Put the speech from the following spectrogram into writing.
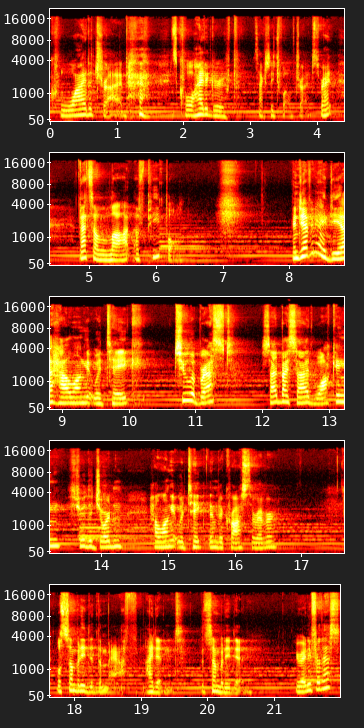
quite a tribe. it's quite a group. It's actually 12 tribes, right? That's a lot of people. And do you have any idea how long it would take two abreast, side by side, walking through the Jordan, how long it would take them to cross the river? Well, somebody did the math. I didn't, but somebody did. You ready for this?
